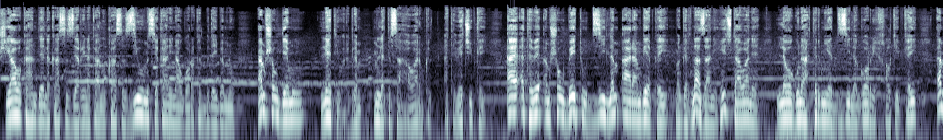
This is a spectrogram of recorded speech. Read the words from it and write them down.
شیاوە کە هەندێ لە کاسە زێڕینەکان و کاسە زیو و مسیەکانی ناو گۆڕەکەت بدەی بە من و ئەمشەو دێم و لێتی وەرەگرم. من لە ترسا هاوارم کرد، ئەتەوێ چی بکەی؟ ئایا ئەتەوێ ئەمشەو بێیت و دزی لەم ئارامگەیە بکەی؟ مەگەر نازانی هیچ تاوانێ لەوە گوناهتر نییە دزی لە گۆڕی خەڵکی بکەی؟ ئەم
